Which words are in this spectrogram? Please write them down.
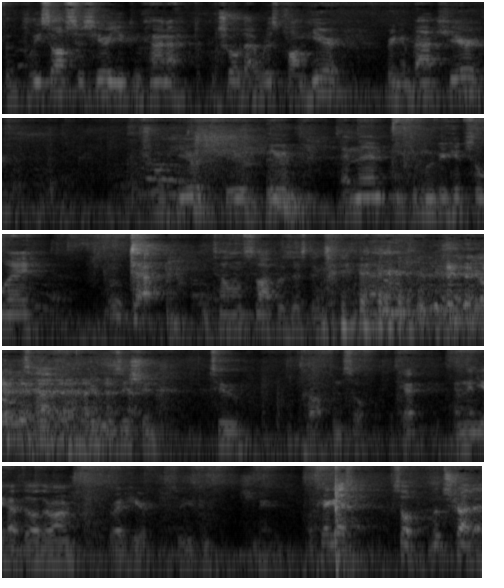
For the police officers here, you can kinda control that wrist palm here, bring it back here, Control here, here, here, and then you can move your hips away. Tap, tell them stop resisting. you always have your position to cuff and so forth, okay? And then you have the other arm right here, so you can manage. Okay, guys? So let's try that.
